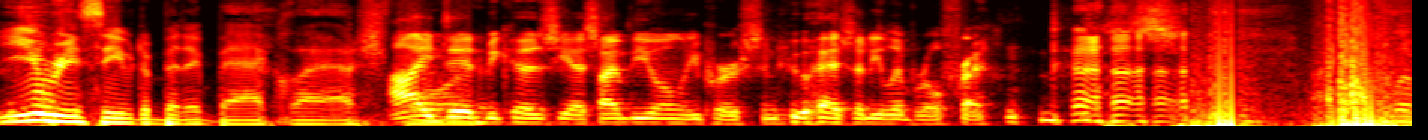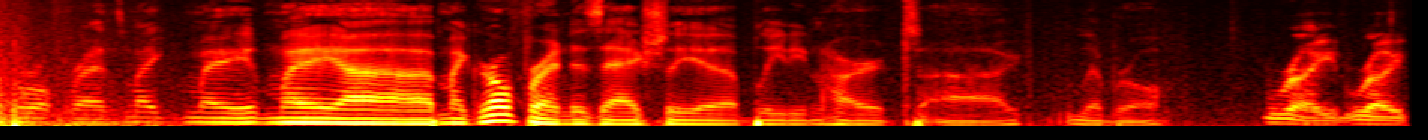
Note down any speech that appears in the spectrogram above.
You received a bit of backlash. I did because yes, I'm the only person who has any liberal friends. liberal friends. My my my uh, my girlfriend is actually a bleeding heart uh, liberal. Right, right.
